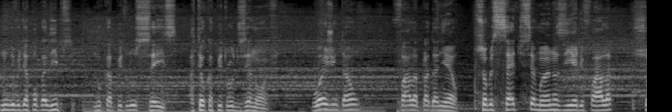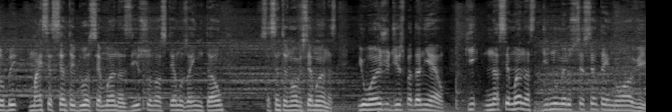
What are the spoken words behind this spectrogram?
no livro de Apocalipse, no capítulo 6 até o capítulo 19. O anjo então fala para Daniel sobre sete semanas e ele fala sobre mais 62 semanas. Isso nós temos aí então 69 semanas. E o anjo diz para Daniel que na semana de número 69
